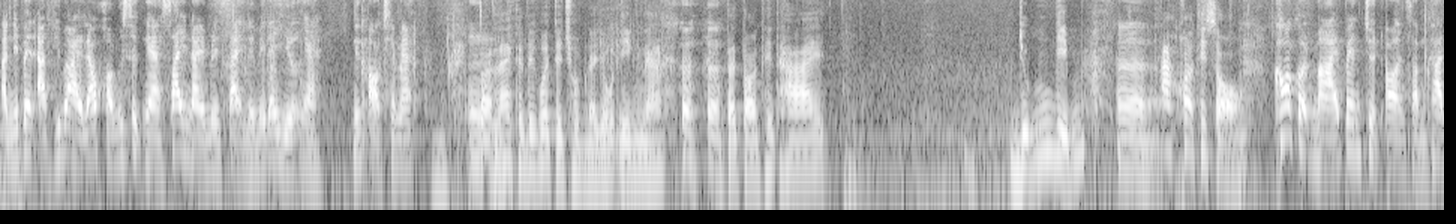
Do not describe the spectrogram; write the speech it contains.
อันนี้เป็นอธิบายแล้วความรู้สึกไงไส้ในมันใส่เลยไม่ได้เยอะไงนึกออกใช่ไหมตอนแรกก็นึกว่าจะชมนายกอิงนะ แต่ตอนท้ายๆหยุมหยิมเอออะข้อที่สองข้อกฎหมายเป็นจุดอ่อนสำคัญ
